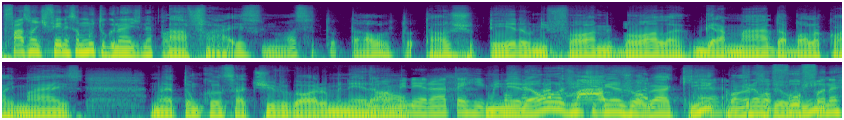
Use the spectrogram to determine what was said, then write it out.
faz uma diferença muito grande, né, Paulo? Ah, faz. Nossa, total, total. Chuteira, uniforme, bola, gramado, a bola corre mais. Não é tão cansativo igual era o Mineirão. Não, Mineirão é terrível. Mineirão Pô, a gente vinha jogar aqui, É. quando Grama fofa, vir, né?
